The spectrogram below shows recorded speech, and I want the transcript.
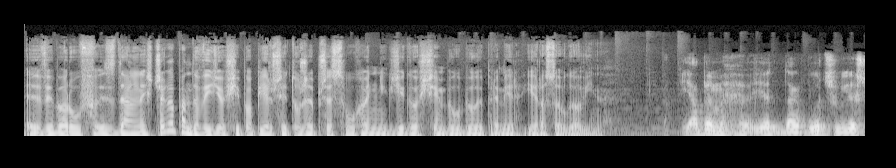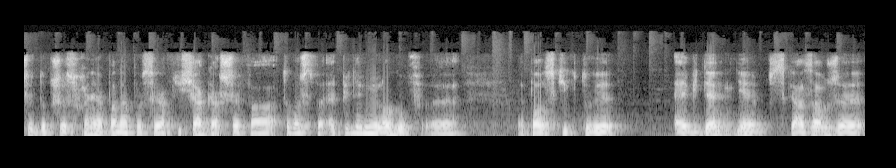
e, wyborów zdalnych. Czego pan dowiedział się po pierwszej turze przesłuchań, gdzie gościem był były premier Jarosław Gowin? Ja bym jednak wrócił jeszcze do przesłuchania pana profesora Flisiaka, szefa Towarzystwa Epidemiologów e, Polski, który ewidentnie wskazał, że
